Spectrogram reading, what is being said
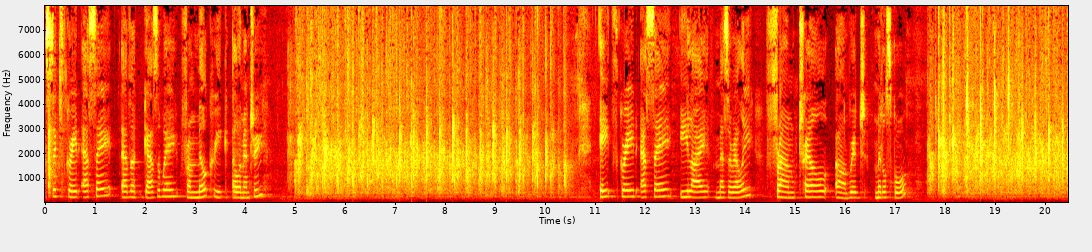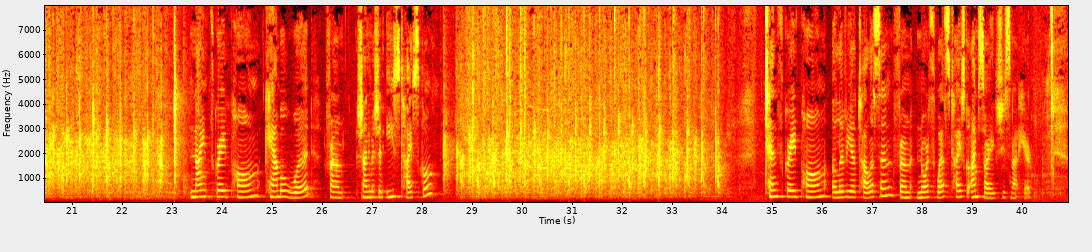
Sixth grade essay Eva Gazaway from Mill Creek Elementary. Eighth grade essay Eli Mazzarelli from Trail uh, Ridge Middle School. Ninth grade poem Campbell Wood from Shawnee Mission East High School. Tenth grade poem Olivia Tollison from Northwest High School. I'm sorry, she's not here.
